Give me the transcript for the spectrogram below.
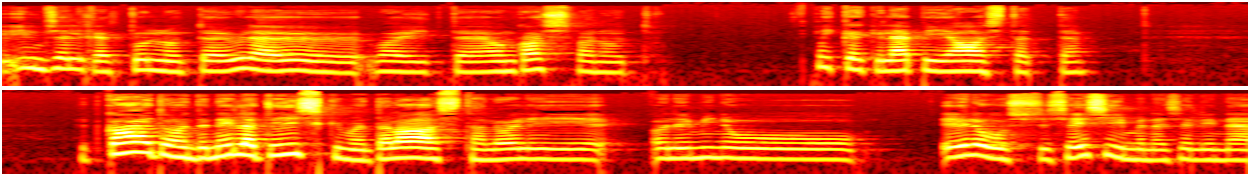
ilmselgelt tulnud üleöö, vaid on kasvanud ikkagi läbi aastate. et kahe tuhande neljateistkümnendal aastal oli, oli minu elus siis esimene selline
